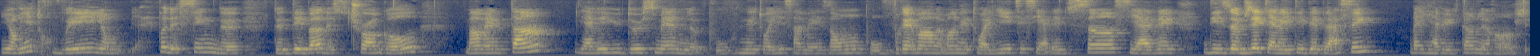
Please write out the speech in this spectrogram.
Ils n'ont rien trouvé, il n'y avait pas de signe de, débat, de struggle. Mais en même temps, il y avait eu deux semaines pour nettoyer sa maison, pour vraiment, vraiment nettoyer. S'il y avait du sang, s'il y avait des objets qui avaient été déplacés, ben, il y avait eu le temps de le ranger.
